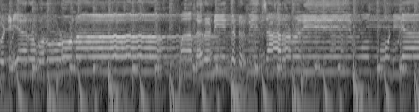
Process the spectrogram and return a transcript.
વઢિયાર વરુણોના પાદરની ગઢવી ચારણની મોડિયા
